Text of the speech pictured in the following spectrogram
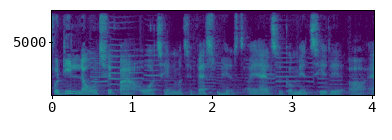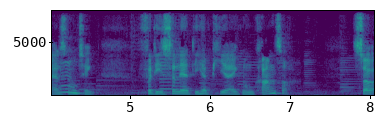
Får de lov til bare at overtale mig til hvad som helst, og jeg altid går mere til det, og alle sådan Mm. nogle ting. Fordi så lærer de her piger ikke nogen grænser. Så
